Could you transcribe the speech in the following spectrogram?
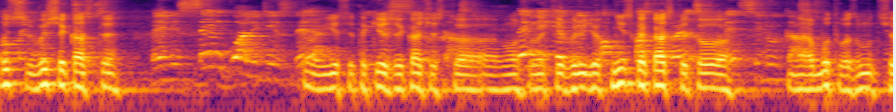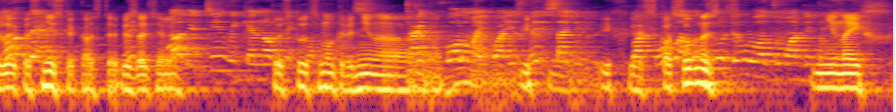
выше- высшей касты, если такие же качества можно найти в людях низкой касты, то на работу возьмут человека с низкой касты обязательно. То есть тут смотрят не на их, их способность, не на их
